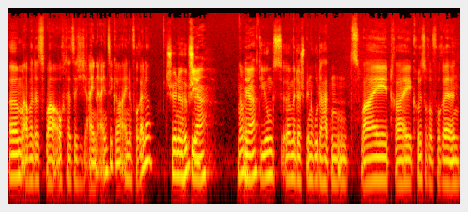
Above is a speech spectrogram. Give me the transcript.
ähm, aber das war auch tatsächlich ein einziger, eine Forelle. Schöne, hübsche. Ja. Ne? Ja. Die Jungs äh, mit der Spinnrute hatten zwei, drei größere Forellen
